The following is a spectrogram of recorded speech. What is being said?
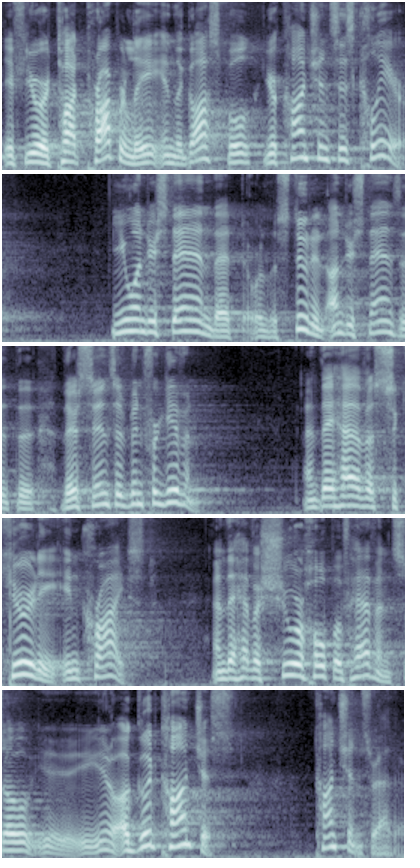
if you are taught properly in the gospel, your conscience is clear. You understand that, or the student understands that the, their sins have been forgiven and they have a security in Christ and they have a sure hope of heaven. So you know, a good conscience, conscience rather.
